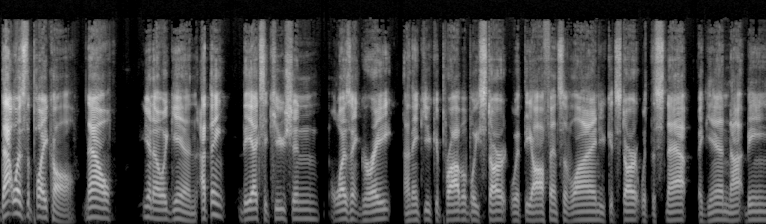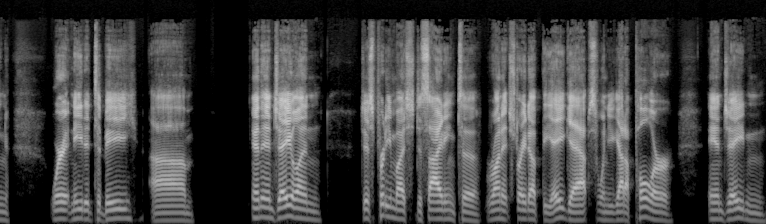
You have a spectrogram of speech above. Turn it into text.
that was the play call. Now, you know, again, I think the execution wasn't great. I think you could probably start with the offensive line. You could start with the snap again, not being where it needed to be. Um, and then Jalen just pretty much deciding to run it straight up the A gaps when you got a puller and Jaden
